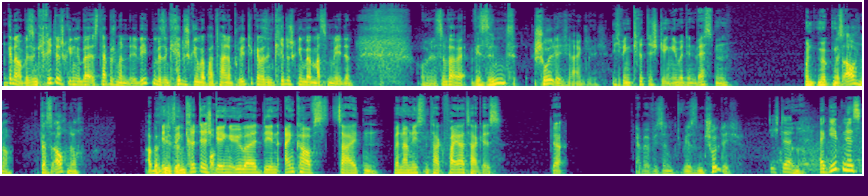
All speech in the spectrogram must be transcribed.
genau, wir sind kritisch gegenüber Establishment und Eliten, wir sind kritisch gegenüber Parteien und Politiker, wir sind kritisch gegenüber Massenmedien. Oh, das sind wir, aber- wir sind schuldig eigentlich. Ich bin kritisch gegenüber den Wespen und Mücken. Das auch noch. Das auch noch. Aber wir Ich bin sind kritisch gegenüber den Einkaufszeiten, wenn am nächsten Tag Feiertag ist. Ja. Aber wir sind, wir sind schuldig. Dichte. Ergebnis:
